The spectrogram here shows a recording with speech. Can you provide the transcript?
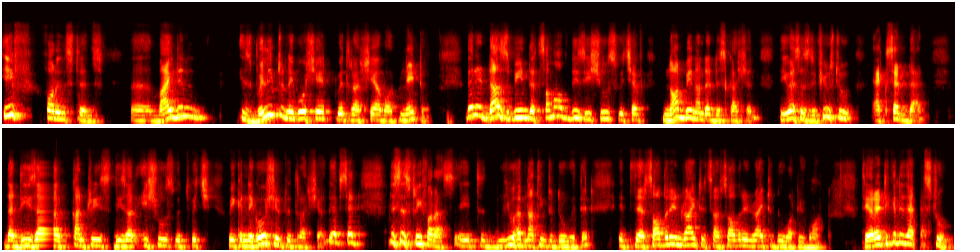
if, for instance, uh, Biden is willing to negotiate with Russia about NATO, then it does mean that some of these issues which have not been under discussion, the US has refused to accept that, that these are countries, these are issues with which we can negotiate with Russia. They have said, this is free for us. It, you have nothing to do with it. It's their sovereign right. It's our sovereign right to do what we want. Theoretically, that's true.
